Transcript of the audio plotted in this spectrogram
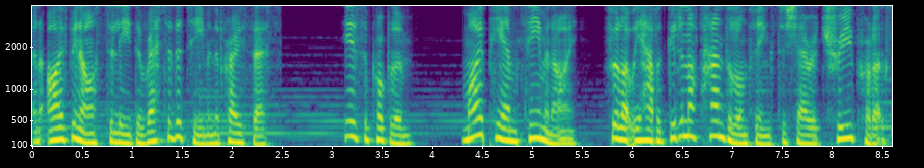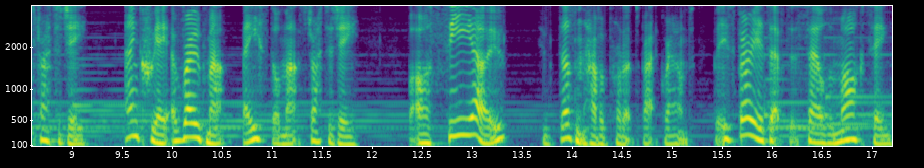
and I've been asked to lead the rest of the team in the process. Here's the problem my PM team and I feel like we have a good enough handle on things to share a true product strategy and create a roadmap based on that strategy. But our CEO, who doesn't have a product background but is very adept at sales and marketing,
